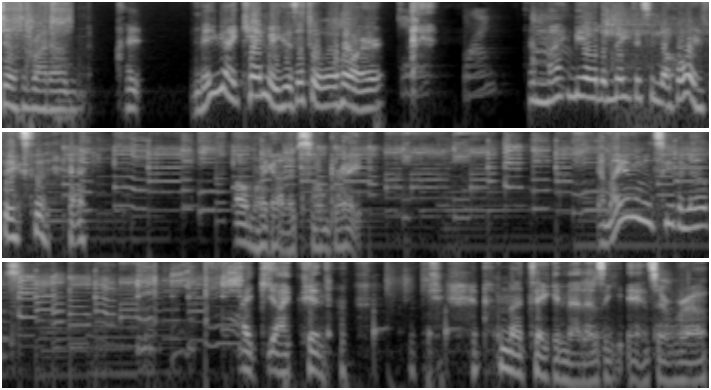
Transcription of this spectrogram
Just right on. I maybe I can make this into a horror. I might be able to make this into horror thanks to that. Oh my god, it's so bright. Am I able to see the notes? I, I could. I'm not taking that as an answer, bro.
